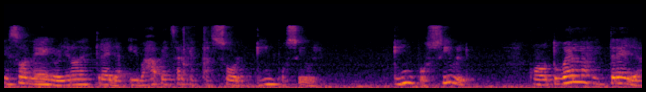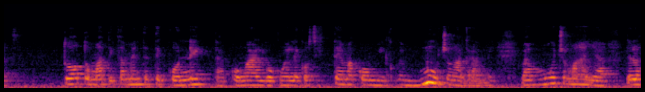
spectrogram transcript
eso negro lleno de estrellas y vas a pensar que estás solo. Es imposible. Es imposible. Cuando tú ves las estrellas, tú automáticamente te conecta con algo, con el ecosistema cósmico que es mucho más grande, va mucho más allá de los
